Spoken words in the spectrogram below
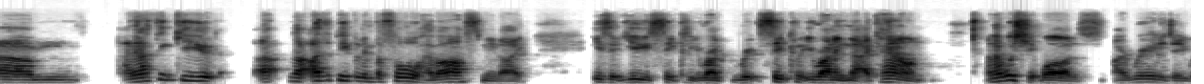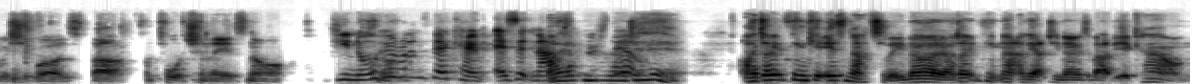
Um, and I think you, uh, like other people in before have asked me, like, is it you secretly run, secretly running that account? And I wish it was. I really do wish it was, but unfortunately, it's not. Do you know It's who not. runs the account? Is it Natalie? I have no herself? idea. I don't think it is Natalie. No, I don't think Natalie actually knows about the account.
